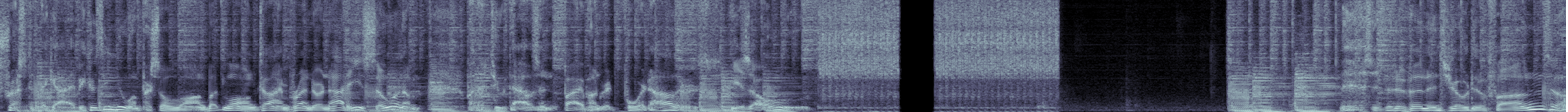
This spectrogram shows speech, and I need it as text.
trusted the guy because he knew him for so long, but long-time friend or not, he's suing him for the $2,504 he's owed. This is the defendant, Joe DeFonso.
